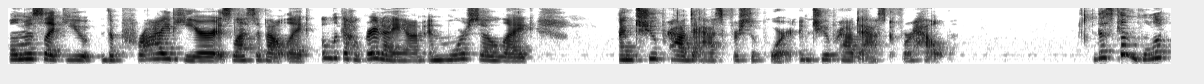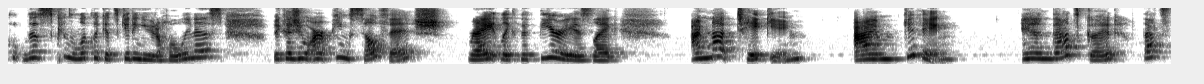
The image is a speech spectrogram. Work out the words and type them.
almost like you the pride here is less about like oh look at how great i am and more so like i'm too proud to ask for support. I'm too proud to ask for help. This can look this can look like it's getting you to holiness because you aren't being selfish right? Like the theory is like i'm not taking i'm giving. And that's good. That's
